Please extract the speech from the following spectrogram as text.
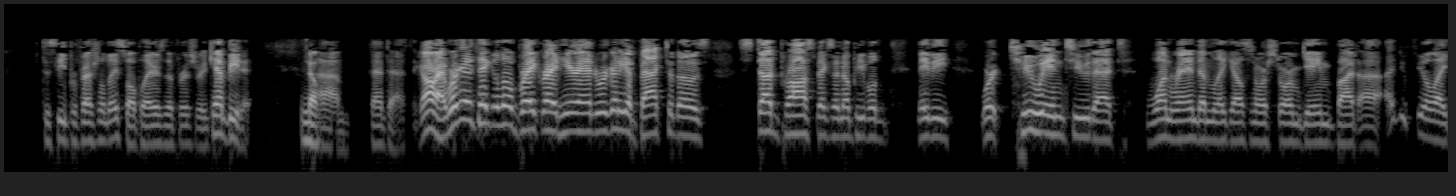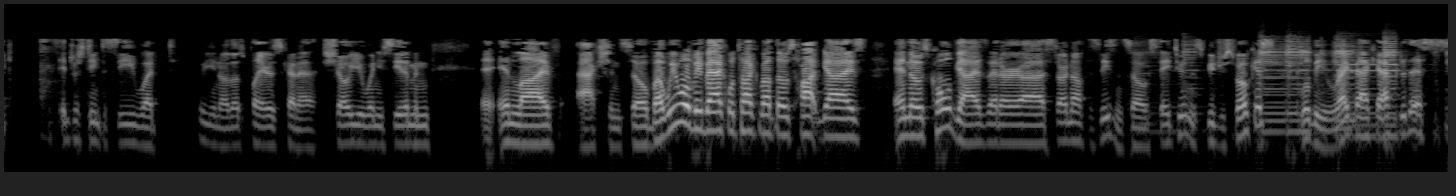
to see professional baseball players in the first row. You can't beat it. No. Um, fantastic. All right, we're going to take a little break right here, Andrew. We're going to get back to those stud prospects. I know people maybe weren't too into that one random Lake Elsinore Storm game, but uh, I do feel like it's interesting to see what you know those players kind of show you when you see them in in live action. So, but we will be back. We'll talk about those hot guys and those cold guys that are uh, starting off the season. So stay tuned. This is Futures Focus. We'll be right back after this.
